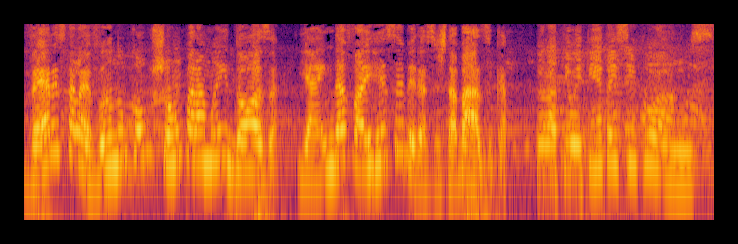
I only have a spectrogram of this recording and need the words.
Vera está levando um colchão para a mãe idosa e ainda vai receber a cesta básica. Ela tem 85 anos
